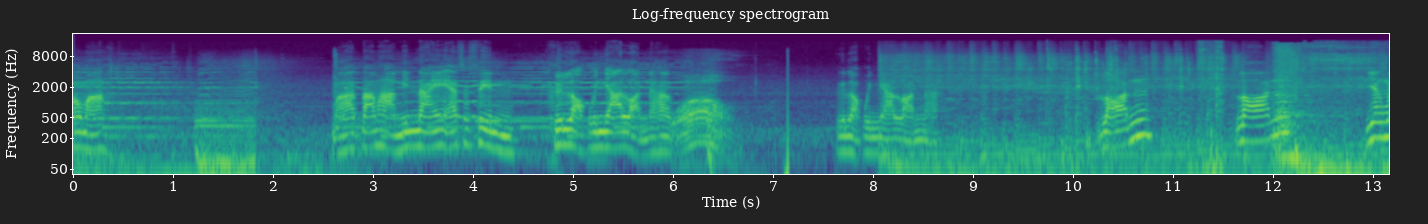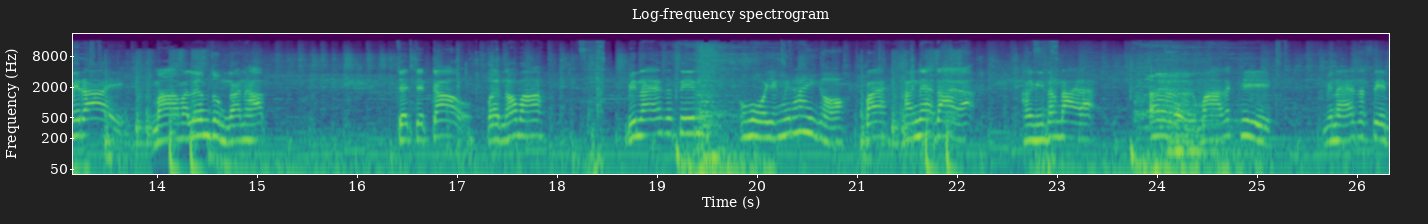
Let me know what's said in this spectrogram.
ข้ามา มาตามหา Midnight Assassin คืนหลอกวิญญาณหลอนนะครับ Whoa. คืนหลอกวิญญาณหลอนนะหลอน หลอน ยังไม่ได้ มามาเริ่มสุ่มกันครับ 779 เปิดเข้ามาMidnight Assassin โอ้โห ยังไม่ได้อีกเหรอ ไป ครั้งเนี้ยได้ละ ครั้งนี้ต้องได้ละ เออ มาสักที Midnight Assassin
